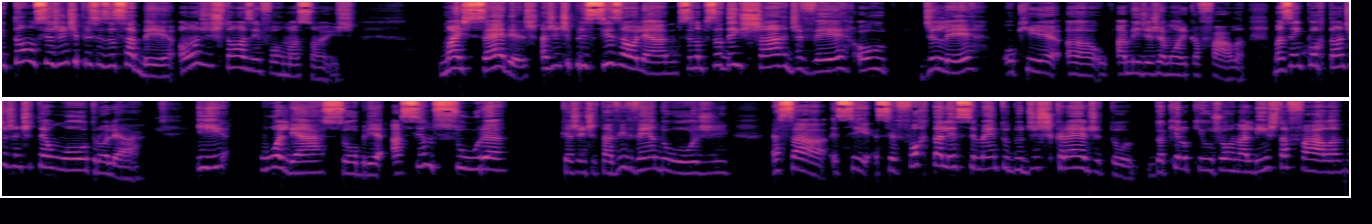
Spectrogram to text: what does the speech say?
Então, se a gente precisa saber onde estão as informações mais sérias, a gente precisa olhar, você não precisa deixar de ver ou de ler o que uh, a mídia hegemônica fala, mas é importante a gente ter um outro olhar. E o olhar sobre a censura que a gente está vivendo hoje, essa, esse, esse fortalecimento do descrédito daquilo que o jornalista fala,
